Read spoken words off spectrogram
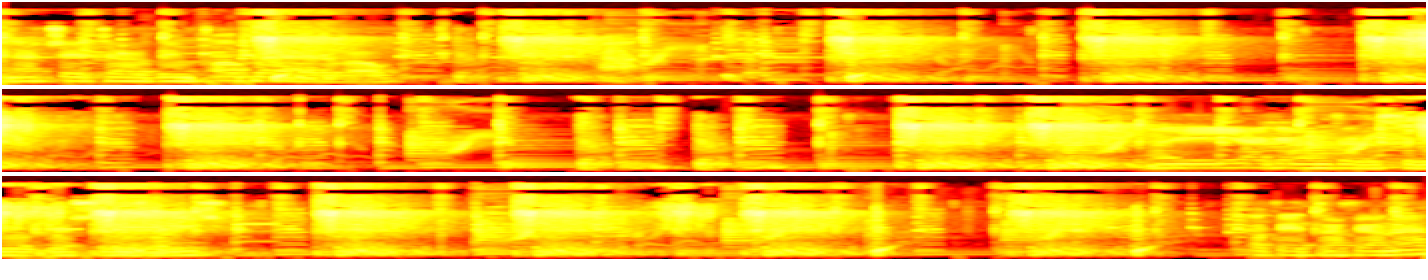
Inaczej to bym oberwał. A, i jak ja mam teraz z tego gościa zrobić? Okej, okay, trafione.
